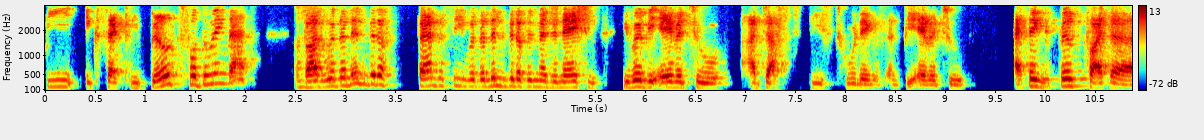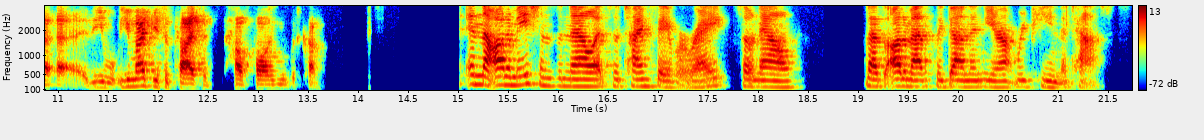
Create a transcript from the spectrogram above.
be exactly built for doing that uh-huh. But with a little bit of fantasy, with a little bit of imagination, you will be able to adjust these toolings and be able to, I think, build quite a. a you, you might be surprised at how far you would come. And the automations, and now it's a time saver, right? So now that's automatically done and you're not repeating the tasks.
